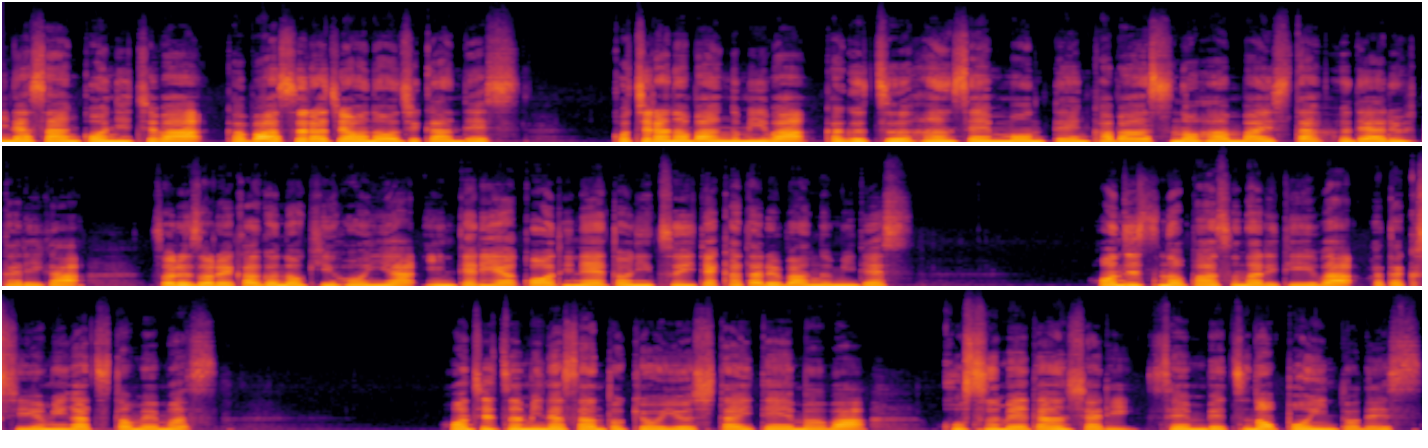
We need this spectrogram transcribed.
皆さんこんにちは。カバースラジオのお時間です。こちらの番組は家具通販専門店カバースの販売スタッフである2人がそれぞれ家具の基本やインテリアコーディネートについて語る番組です。本日のパーソナリティは私由美が務めます。本日皆さんと共有したいテーマはコスメ断捨離選別のポイントです。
